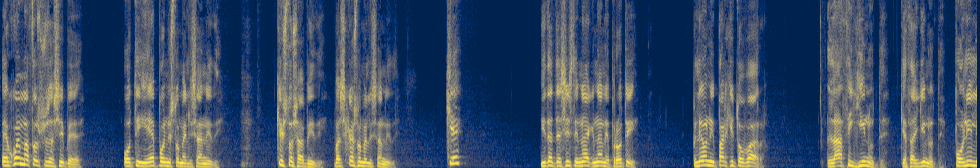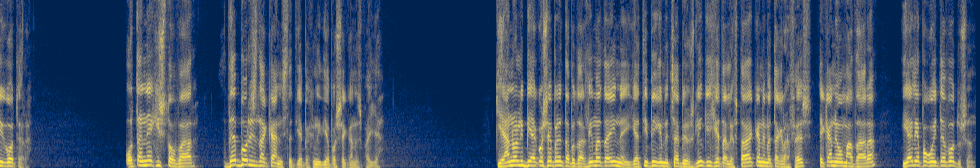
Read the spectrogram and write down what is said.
Εγώ είμαι αυτός που σας είπε ότι η ΕΠΟ είναι στο Μελισανίδη και στο Σαββίδι. Βασικά στο Μελισανίδη. Και είδατε εσείς την ΑΕΚ να είναι πρώτη; Πλέον υπάρχει το ΒΑΡ. Λάθη γίνονται και θα γίνονται. Πολύ λιγότερα. Όταν έχεις το ΒΑΡ, δεν μπορείς να κάνεις τέτοια παιχνίδια όπως έκανες παλιά. Και αν ο Ολυμπιακός έπαιρνε τα αποτελέσματα είναι γιατί πήγαινε Champions League και είχε τα λεφτά, έκανε μεταγραφές, έκανε ομαδάρα, οι άλλοι απογοητευόντουσαν.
